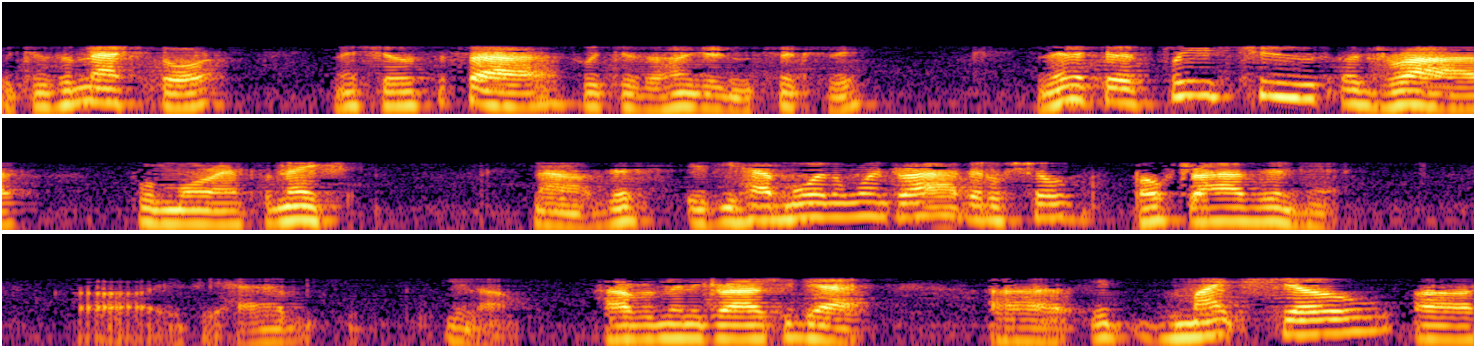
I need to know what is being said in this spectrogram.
which is a Maxtor, and it shows the size, which is 160. And then it says, please choose a drive for more information. Now, this, if you have more than one drive, it'll show both drives in here. Uh, if you have, you know, however many drives you got, uh, it might show uh,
